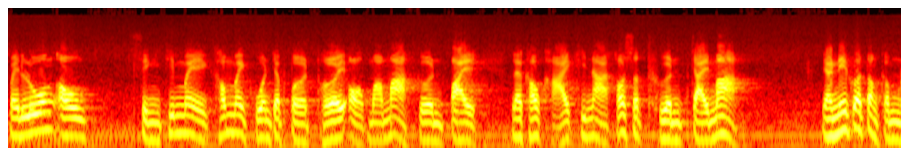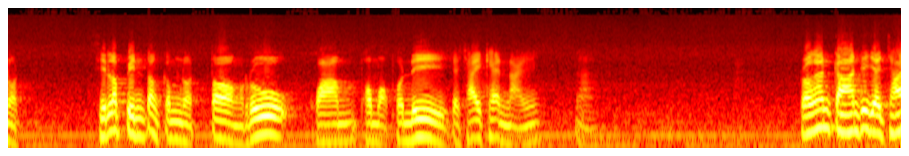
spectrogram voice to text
ไปล้วงเอาสิ่งที่ไม่เขาไม่ควรจะเปิดเผยออกมามากเกินไป และเขาขายขี้หน้าเขาสะเทือนใจมาก อย่างนี้ก็ต้องกำหนด ศิลปินต้องกำหนดต้องรู้ ความพอเหมาะพอดีจะใช้แค่ไหนนะเพราะงั้นการที่จะใช้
